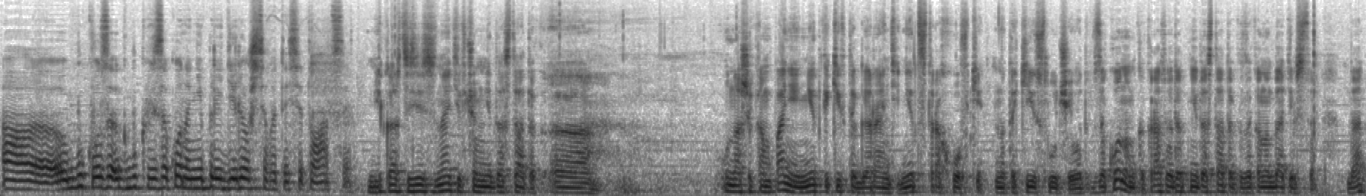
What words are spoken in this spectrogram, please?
а, буквы, к букве закона не придерешься в этой ситуации. Мне кажется, здесь, знаете, в чем недостаток? У нашей компании нет каких-то гарантий, нет страховки на такие случаи. Вот в законом как раз вот этот недостаток законодательства, да,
